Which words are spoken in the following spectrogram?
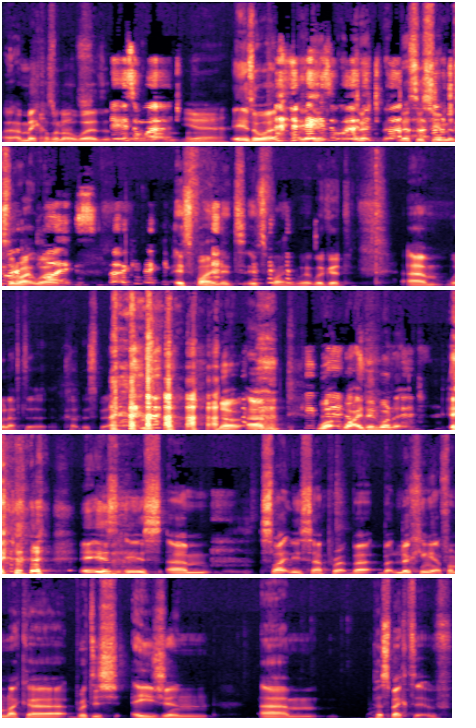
I, I make up a lot of words. At It the is a word. I'm- I'm- Yeah. it is a word. it is a word. Let, but us I'm assume it's the it right word. applies, but okay. It's fine. It's it's fine. We're, we're good. Um, we'll have to cut this bit. out. no. Um, what what I did want to it is it is um slightly separate, but but looking at from like a British Asian um perspective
